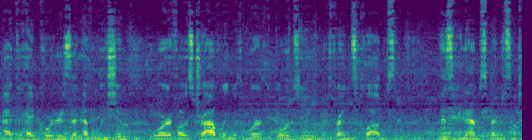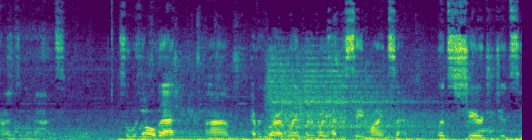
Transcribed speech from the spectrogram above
at the headquarters at Evolution, or if I was traveling with work, going to my friends' clubs and visiting them, spending some time on the mats. So, with all that, um, everywhere I went, everybody had the same mindset let's share jujitsu,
